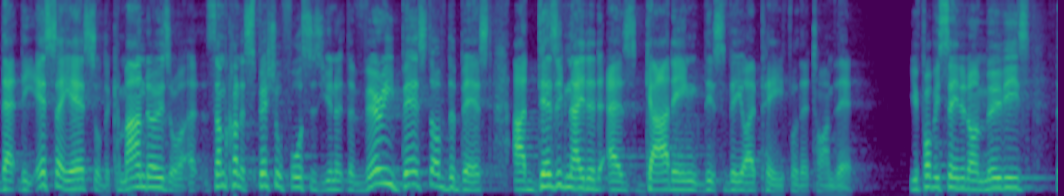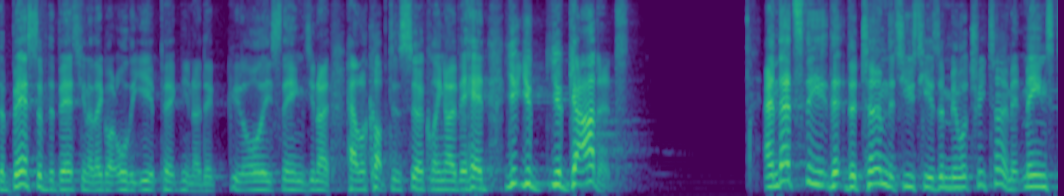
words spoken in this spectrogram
that the SAS or the commandos or uh, some kind of special forces unit, the very best of the best, are designated as guarding this VIP for their time there. You've probably seen it on movies. The best of the best, you know, they got all the ear pick, you know, all these things, you know, helicopters circling overhead. You, you, you're guarded. And that's the, the, the term that's used here as a military term. It means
